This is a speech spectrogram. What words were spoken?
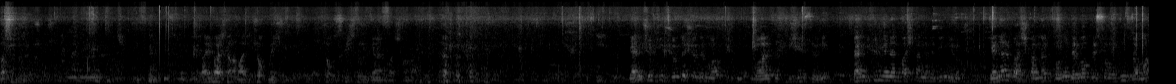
Nasıl buluyorsunuz? Sayın Başkanım Ali çok meşhur. Sıkıştırır genel başkanlar. Yani çünkü şurada şöyle mu- muhalefet bir şey söyleyeyim. Ben bütün genel başkanları dinliyorum. Genel başkanlar konu demokrasi olduğu zaman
